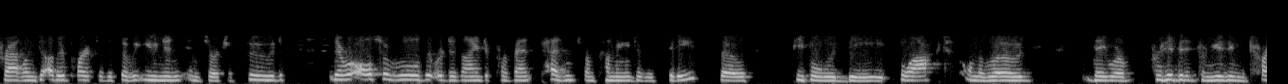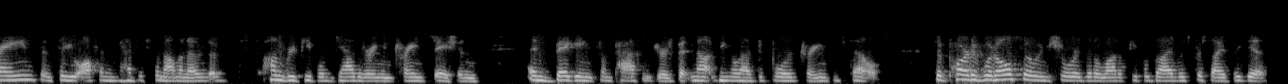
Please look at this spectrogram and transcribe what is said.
traveling to other parts of the Soviet Union in search of food, there were also rules that were designed to prevent peasants from coming into the cities. So people would be blocked on the roads. They were prohibited from using the trains, and so you often had this phenomenon of, hungry people gathering in train stations and begging from passengers, but not being allowed to board trains themselves. So part of what also ensured that a lot of people died was precisely this.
